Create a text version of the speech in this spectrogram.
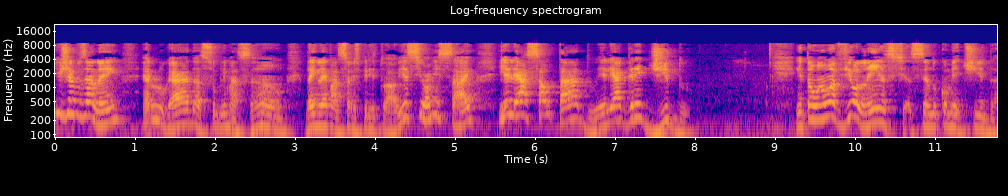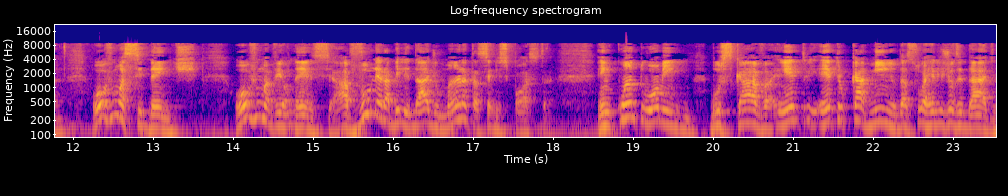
E Jerusalém era o lugar da sublimação, da elevação espiritual. E esse homem sai e ele é assaltado, ele é agredido. Então há uma violência sendo cometida. Houve um acidente houve uma violência, a vulnerabilidade humana está sendo exposta. Enquanto o homem buscava entre, entre o caminho da sua religiosidade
